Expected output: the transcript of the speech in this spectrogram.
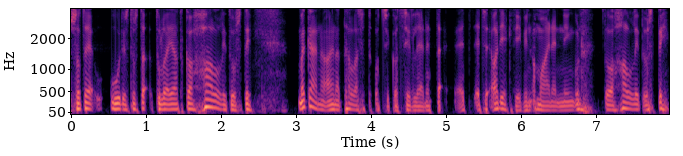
Sote-uudistusta tulee jatkaa hallitusti. Mä käännän aina tällaiset otsikot silleen, että, että, että se adjektiivinomainen niin kuin, tuo hallitusti,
